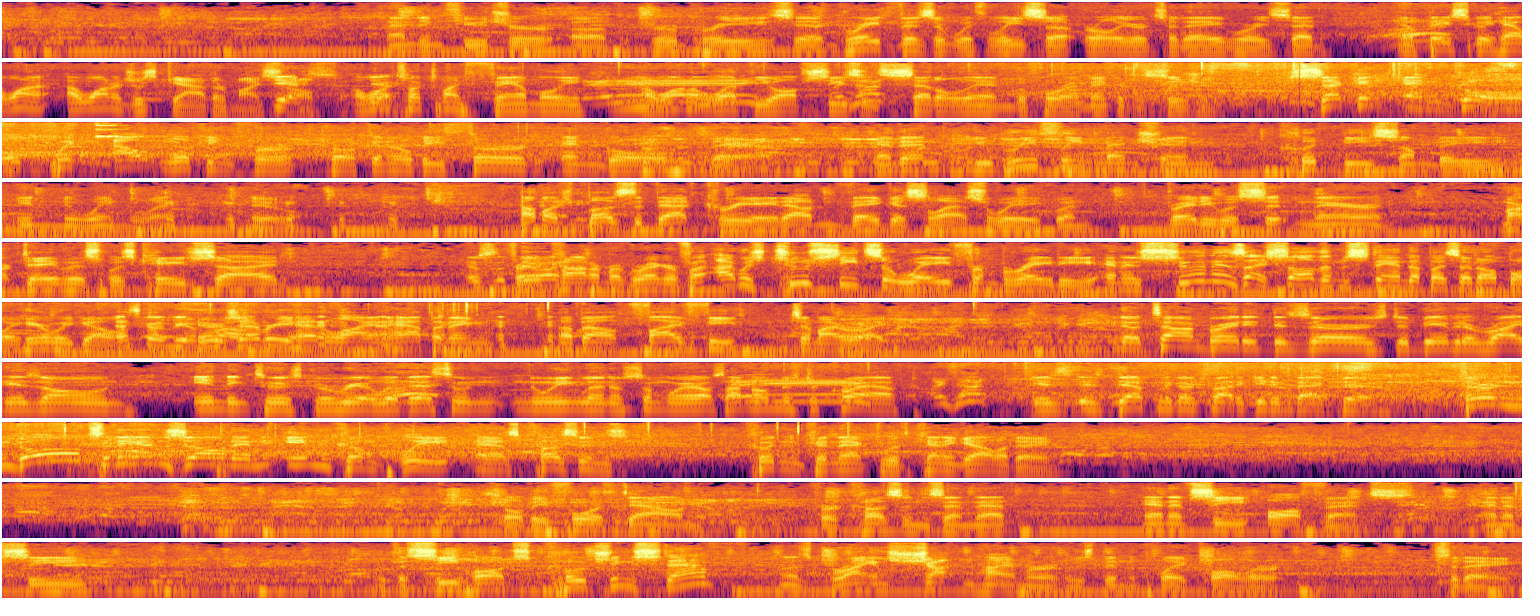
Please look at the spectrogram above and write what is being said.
pending future of Drew Brees. A great visit with Lisa earlier today where he said, you know, basically, hey, I want I want to just gather myself. Yes. I want to talk to my family. I want to let the offseason settle in before I make a decision. Second and goal. Quick out looking for Cook, and it'll be third and goal there. And then you briefly mentioned could be somebody in New England new. How much buzz did that create out in Vegas last week when Brady was sitting there and Mark Davis was cage side for the Conor McGregor fight. I was two seats away from Brady, and as soon as I saw them stand up, I said, "Oh boy, here we go." That's going to be a Here's problem. every headline happening about five feet to my right. You know, Tom Brady deserves to be able to write his own ending to his career, whether that's in New England or somewhere else. I know Mr. Kraft is, is definitely going to try to get him back there. Third and goal to the end zone and incomplete as Cousins couldn't connect with Kenny Golladay. So it'll be fourth down for Cousins and that NFC offense. NFC with the Seahawks coaching staff. That's Brian Schottenheimer, who's been the play caller today.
